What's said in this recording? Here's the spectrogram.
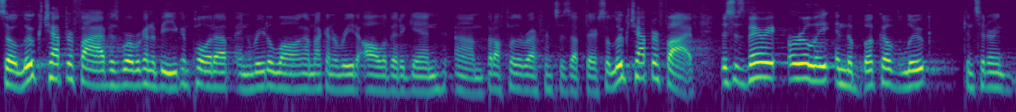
So, Luke chapter 5 is where we're going to be. You can pull it up and read along. I'm not going to read all of it again, um, but I'll throw the references up there. So, Luke chapter 5. This is very early in the book of Luke, considering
